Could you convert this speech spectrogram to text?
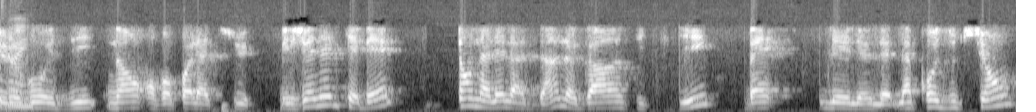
Legault a dit non, on va pas là-dessus. Mais le Québec, si on allait là-dedans, le gaz liquéfié, ben, la production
